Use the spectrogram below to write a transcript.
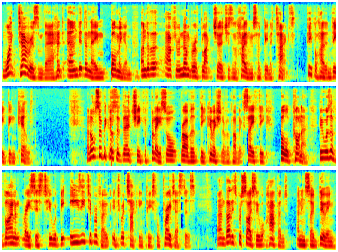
White terrorism there had earned it the name Bombingham the, after a number of black churches and homes had been attacked. People had indeed been killed. And also because of their chief of police, or rather the Commissioner for Public Safety, Bull Connor, who was a violent racist who would be easy to provoke into attacking peaceful protesters. And that is precisely what happened, and in so doing,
